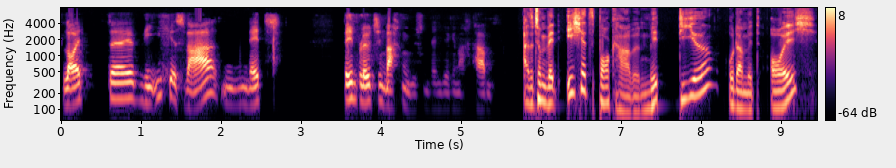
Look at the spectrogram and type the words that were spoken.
Leute, wie ich es war, nicht den Blödsinn machen müssen, den wir gemacht haben. Also Tom, wenn ich jetzt Bock habe, mit dir oder mit euch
